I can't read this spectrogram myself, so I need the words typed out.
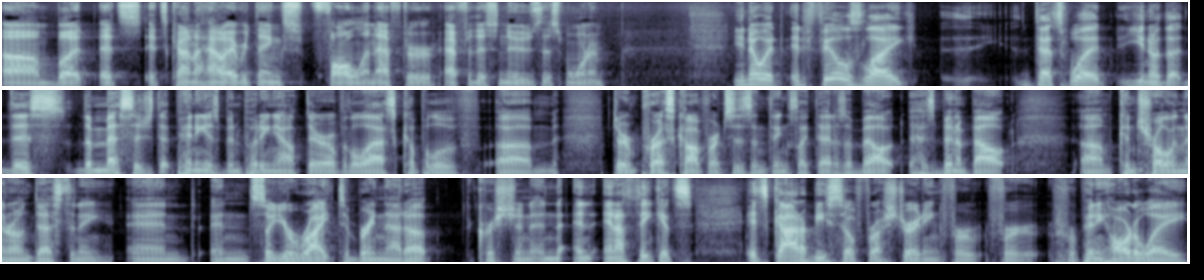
um, but it's it's kind of how everything's fallen after after this news this morning. You know, it it feels like that's what you know that this the message that Penny has been putting out there over the last couple of um, during press conferences and things like that is about has been about um, controlling their own destiny and and so you're right to bring that up Christian, and and and I think it's it's got to be so frustrating for for for Penny Hardaway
